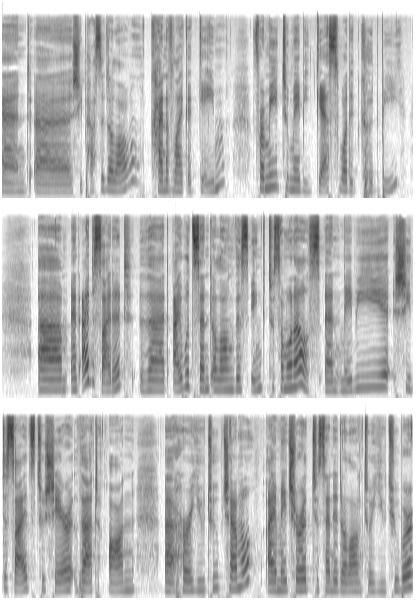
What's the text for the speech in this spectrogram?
And uh, she passed it along, kind of like a game for me to maybe guess what it could be. Um, and I decided that I would send along this ink to someone else, and maybe she decides to share that on uh, her YouTube channel. I made sure to send it along to a YouTuber.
